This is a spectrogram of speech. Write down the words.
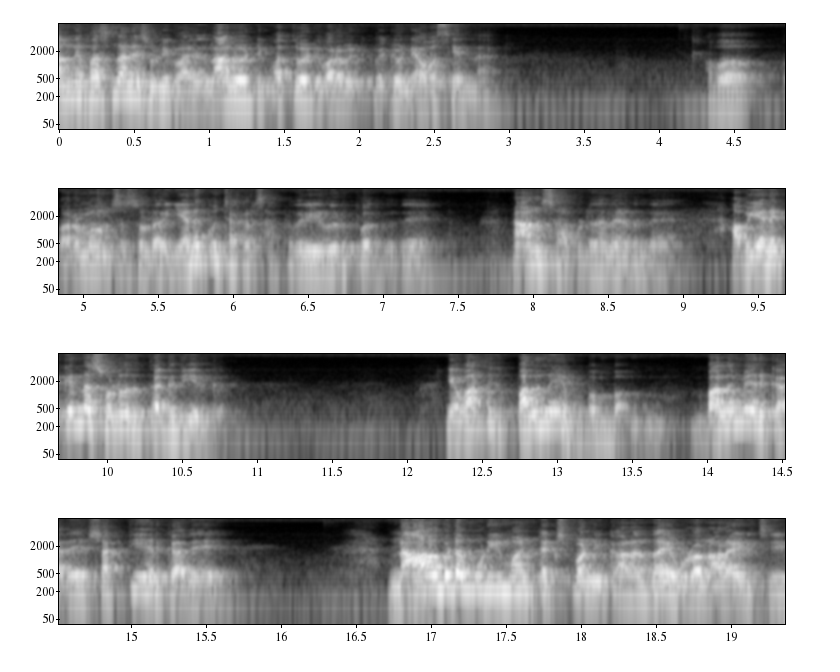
அந்த ஃபஸ்ட் நாளே சொல்லிக்கலாம் இது நாலு வாட்டி பத்து வாட்டி வர வைக்க வேண்டிய அவசியம் என்ன? அப்போ பரமஹம்சர் சொல்கிறார் எனக்கும் சக்கரை சாப்பிட்றது விருப்பம் இருந்தது. நானும் சாப்பிட்டு தானே இருந்தேன். அப்போ எனக்கு என்ன சொல்கிறது தகுதி இருக்குது என் வார்த்தைக்கு பலனே பலமே இருக்காதே சக்தியே இருக்காதே. நான் விட முடியுமான்னு டெக்ஸ்ட் பண்ணி காலம் தான் இவ்வளோ நாள் ஆயிடுச்சு.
